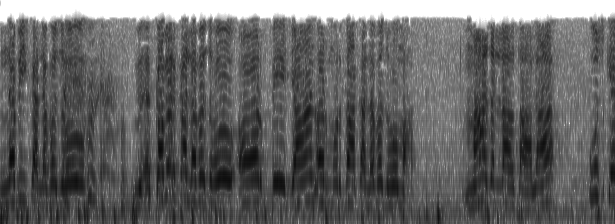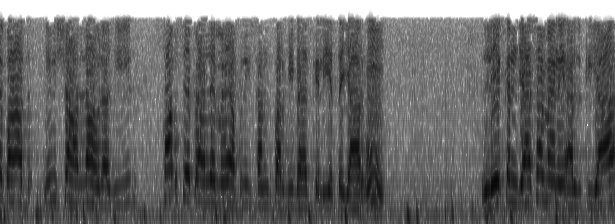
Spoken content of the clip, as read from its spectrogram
نبی کا لفظ ہو، قبر کا لفظ ہو اور بے جان اور مردہ کا لفظ ہو۔ محض اللہ تعالی۔ اس کے بعد انشاءاللہ شاء اللہ سب سے پہلے میں اپنی سنت پر بھی بحث کے لیے تیار ہوں۔ لیکن جیسا میں نے عرض کیا،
